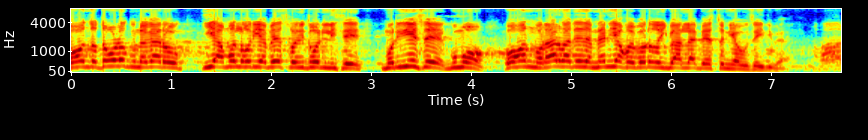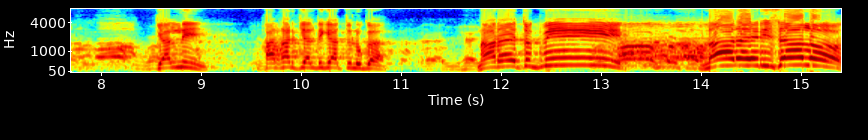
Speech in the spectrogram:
ওখন যত বড় গুণাগার হোক ই আমল করিয়া বেশ খরিদ করে লিছে মরি গেছে গুমো। ওখন মরার বাদে যেমন নিয়া কইবার হইবা আল্লাহ বেশ নিয়া উচাই দিবা। কিয়াল নি? কার খার কিয়াল থেকে আত্মলুকা নারায় তকবীর নারায় রিসালত।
